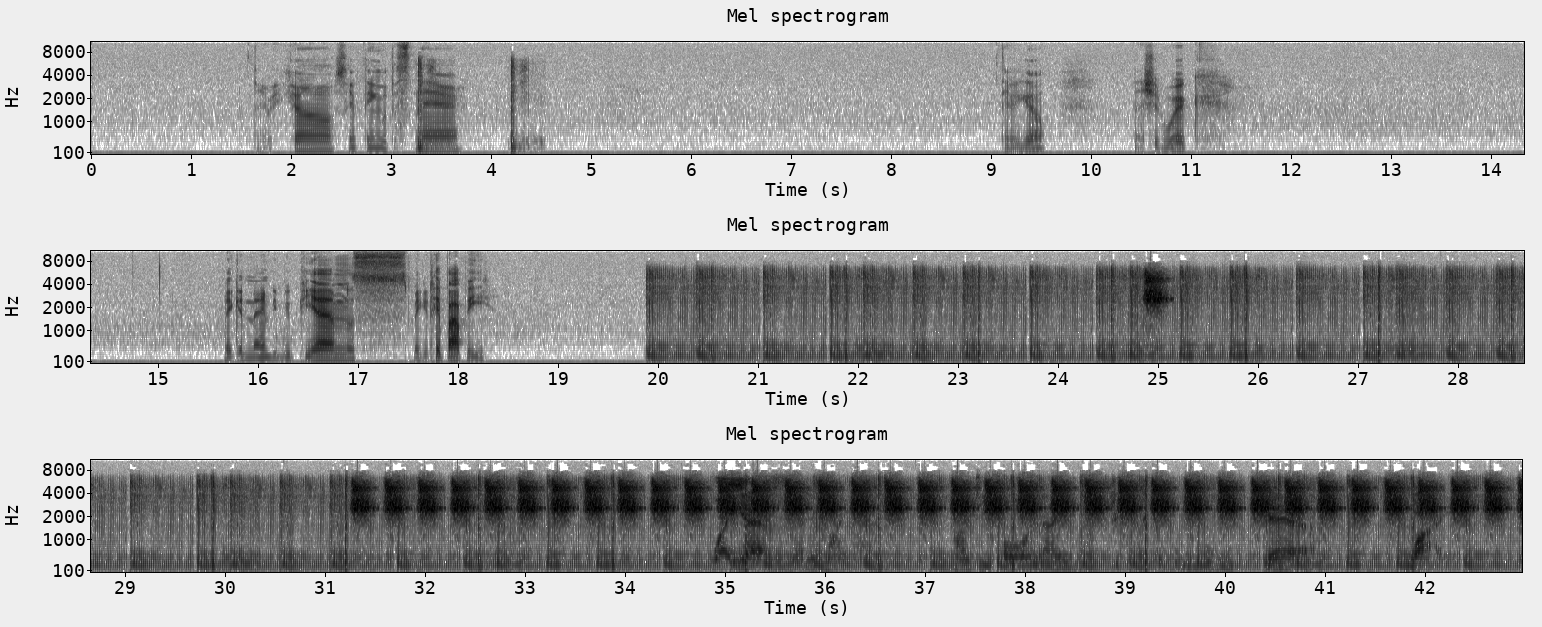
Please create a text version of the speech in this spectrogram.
There we go. Same thing with the snare. There we go. That should work. Make it 90 BPMs. Make it hip Why, yes, that is my party all night. Yeah. Why?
